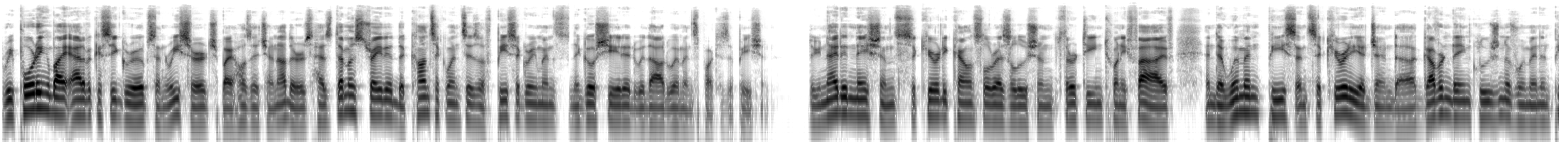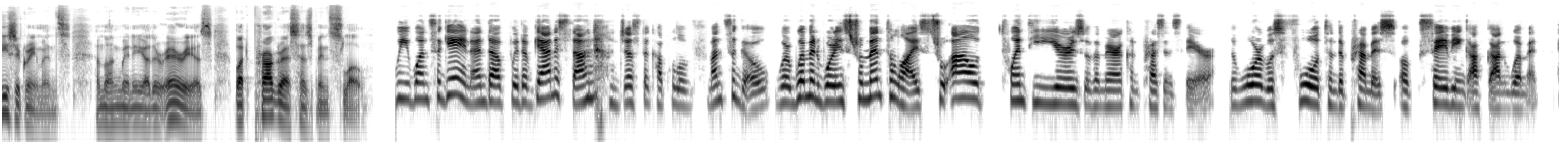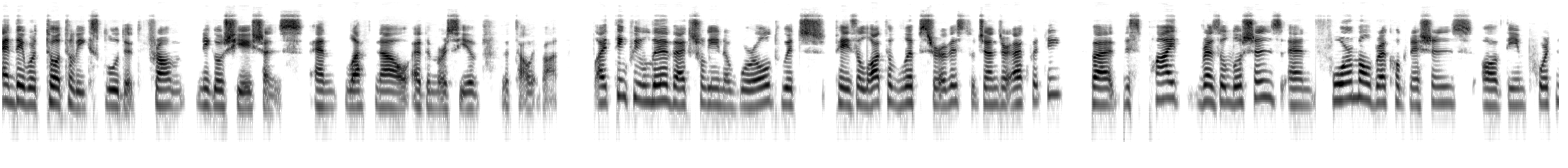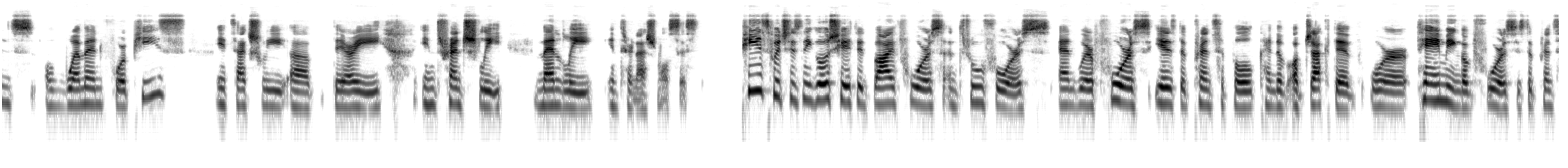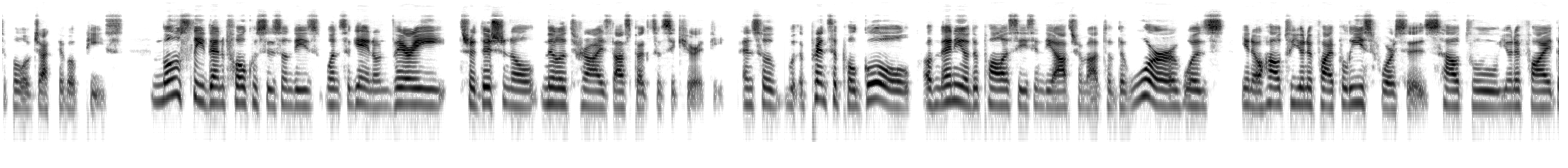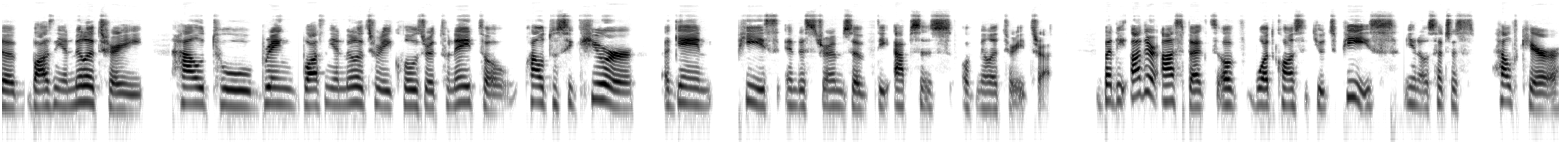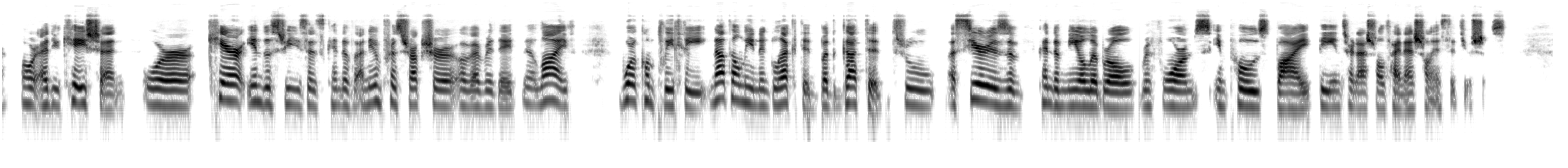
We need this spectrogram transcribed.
Reporting by advocacy groups and research by Hozic and others has demonstrated the consequences of peace agreements negotiated without women's participation. The United Nations Security Council Resolution 1325 and the Women, Peace and Security Agenda govern the inclusion of women in peace agreements, among many other areas, but progress has been slow we once again end up with Afghanistan just a couple of months ago, where women were instrumentalized throughout 20 years of American presence there. The war was fought on the premise of saving Afghan women, and they were totally excluded from negotiations and left now at the mercy of the Taliban. I think we live actually in a world which pays a lot of lip service to gender equity. But despite resolutions and formal recognitions of the importance of women for peace, it's actually a very entrenchedly manly international system. Peace, which is negotiated by force and through force, and where force is the principal kind of objective, or taming of force is the principal objective of peace mostly then focuses on these, once again, on very traditional militarized aspects of security. And so the principal goal of many of the policies in the aftermath of the war was, you know, how to unify police forces, how to unify the Bosnian military, how to bring Bosnian military closer to NATO, how to secure, again, peace in this terms of the absence of military threat. But the other aspects of what constitutes peace, you know, such as healthcare or education or care industries as kind of an infrastructure of everyday life were completely not only neglected but gutted through a series of kind of neoliberal reforms imposed by the international financial institutions.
